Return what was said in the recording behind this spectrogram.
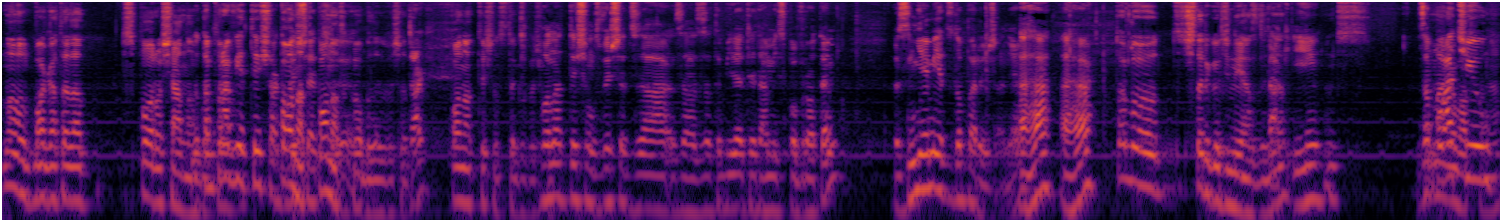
no bagatela, sporo siano. No tam to prawie tysiak Ponad, wyszedł. ponad e, koble wyszedł. Tak? Ponad tysiąc z tego wyszło. Ponad tysiąc wyszedł za, za, za te bilety tam i z powrotem. Z Niemiec do Paryża, nie? Aha, aha. To było 4 godziny jazdy, Tak, nie? i Więc zapłacił, łatwo,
